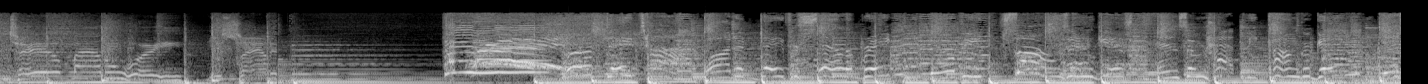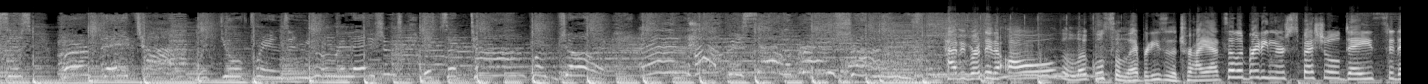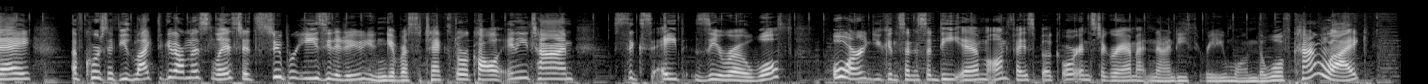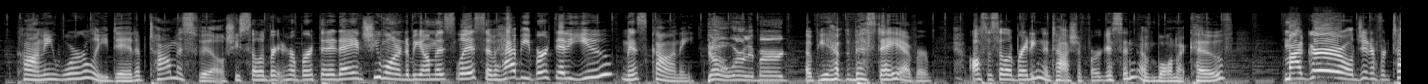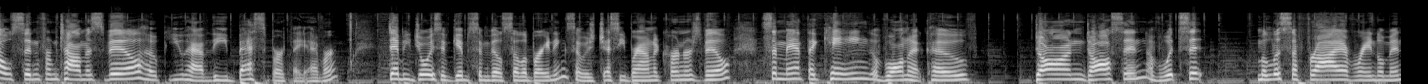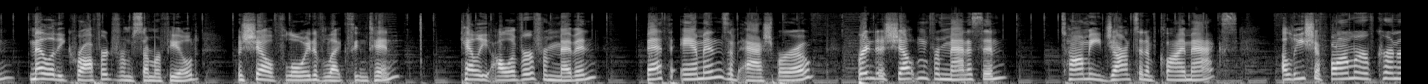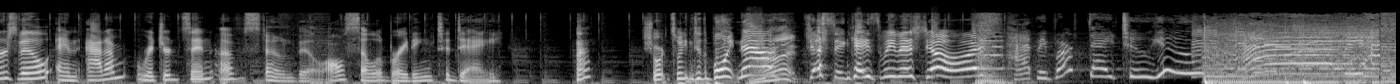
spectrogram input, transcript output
Happy birthday to all the local celebrities of the Triad celebrating their special days today. Of course, if you'd like to get on this list, it's super easy to do. You can give us a text or a call anytime, 680 Wolf, or you can send us a DM on Facebook or Instagram at 931 The Wolf, kind of like Connie Worley did of Thomasville. She's celebrating her birthday today and she wanted to be on this list. So happy birthday to you, Miss Connie. Go, Whirly Bird. Hope you have the best day ever. Also celebrating Natasha Ferguson of Walnut Cove. My girl, Jennifer Tolson from Thomasville. Hope you have the best birthday ever. Debbie Joyce of Gibsonville celebrating. So is Jesse Brown of Kernersville. Samantha King of Walnut Cove. Dawn Dawson of Whitsett. Melissa Fry of Randleman. Melody Crawford from Summerfield. Michelle Floyd of Lexington. Kelly Oliver from Mebane. Beth Ammons of Asheboro. Brenda Shelton from Madison. Tommy Johnson of Climax. Alicia Farmer of Kernersville, and Adam Richardson of Stoneville, all celebrating today. Well, short, sweet, and to the point now, All right. just in case we missed yours. Happy birthday to you. Happy,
